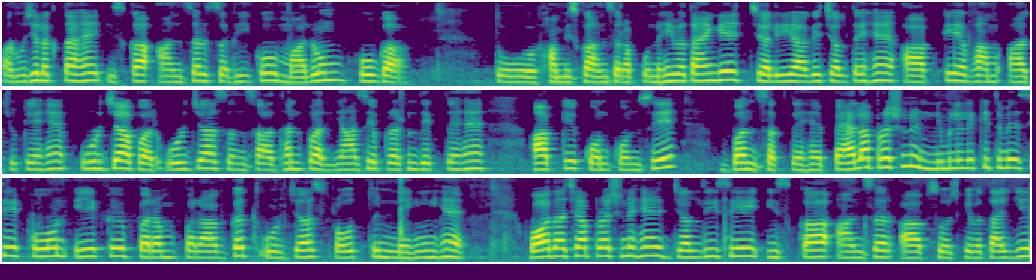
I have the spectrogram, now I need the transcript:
और मुझे लगता है इसका आंसर सभी को मालूम होगा। तो हम इसका आंसर आपको नहीं बताएँगे। चलिए आगे चलते हैं। आपके अब हम आ चुके हैं ऊर्जा पर, ऊर्जा संसाधन पर। यहाँ से प्रश्न देखते हैं, आपके कौन कौन से बन सकते हैं? पहला प्रश्न, निम्नलिखित में से कौन एक परंपरागत ऊर्जा स्रोत नहीं है? बहुत अच्छा प्रश्न है, जल्दी से इसका आंसर आप सोच के बताइए।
